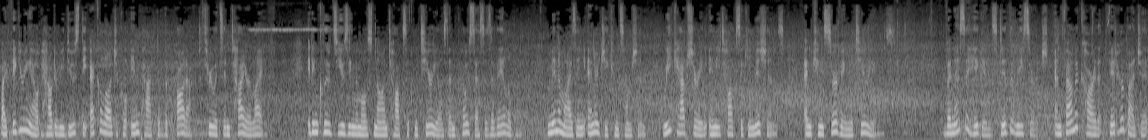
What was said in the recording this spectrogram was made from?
by figuring out how to reduce the ecological impact of the product through its entire life. It includes using the most non toxic materials and processes available, minimizing energy consumption, recapturing any toxic emissions, and conserving materials. Vanessa Higgins did the research and found a car that fit her budget,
